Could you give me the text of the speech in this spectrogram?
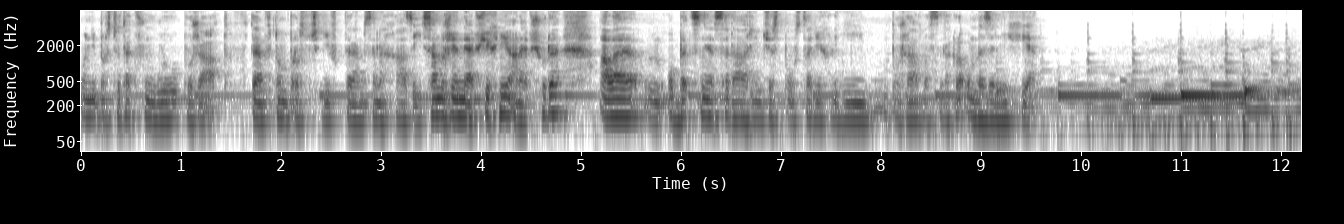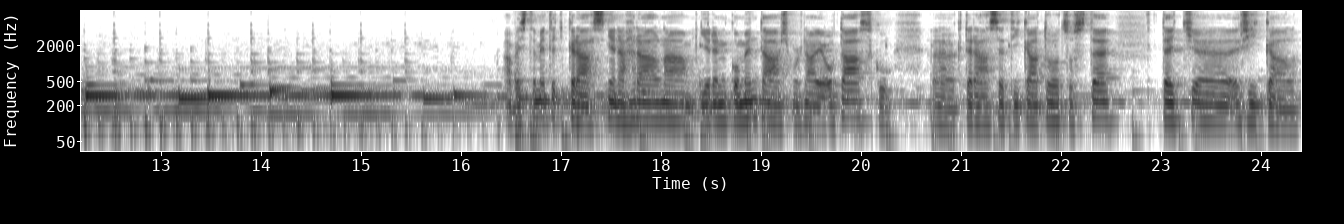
oni prostě tak fungují pořád. v, té, v tom prostředí, v kterém se nachází. Samozřejmě ne všichni a ne všude, ale obecně se dá říct, že spousta těch lidí pořád vlastně takhle omezených je. A vy jste mi teď krásně nahrál na jeden komentář, možná i otázku, eh, která se týká toho, co jste teď eh, říkal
